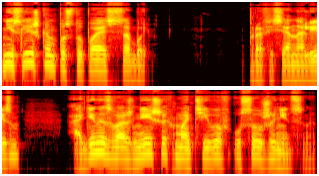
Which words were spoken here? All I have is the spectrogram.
не слишком поступаясь с собой. Профессионализм – один из важнейших мотивов у Солженицына.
